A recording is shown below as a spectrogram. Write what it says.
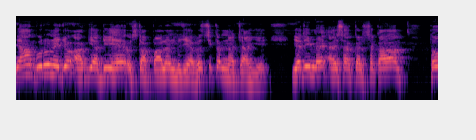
यहाँ गुरु ने जो आज्ञा दी है, उसका पालन मुझे अवश्य करना चाहिए। यदि मैं ऐसा कर सका तो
